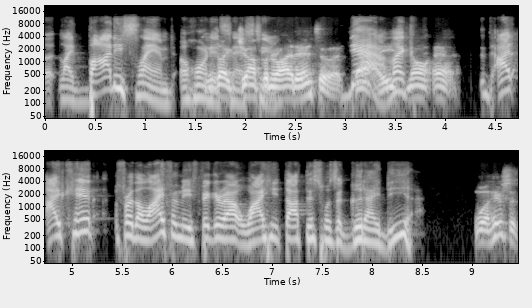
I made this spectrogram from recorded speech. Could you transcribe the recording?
uh, like body slammed a hornet's nest. He's like jumping right into it. Yeah, yeah like no, yeah I, I can't for the life of me figure out why he thought this was a good idea. Well, here's a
